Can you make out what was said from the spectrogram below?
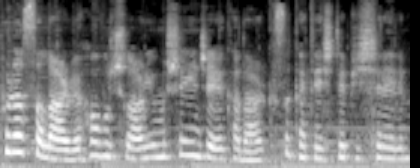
Pırasalar ve havuçlar yumuşayıncaya kadar kısık ateşte pişirelim.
